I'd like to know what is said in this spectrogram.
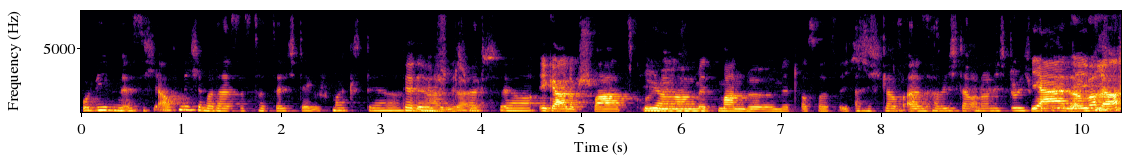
Oliven esse ich auch nicht, aber da ist es tatsächlich der Geschmack, der, Der mich halt nicht. Ja. Egal ob schwarz, grün, Ja. mit Mandel, mit was weiß ich. Also ich glaube, alles habe ich da auch noch nicht durchprobiert. ja, nee, aber klar.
